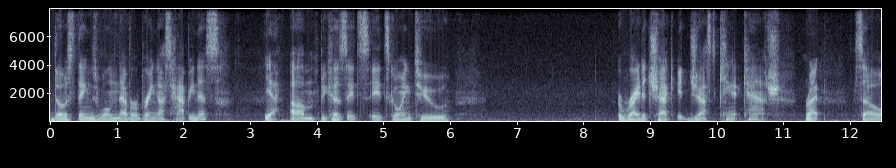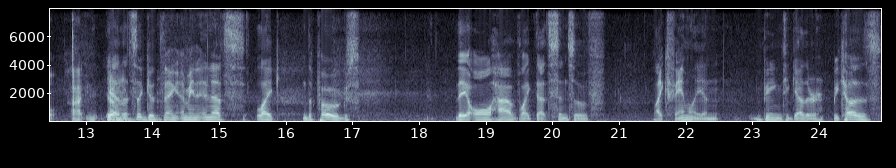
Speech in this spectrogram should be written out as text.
those things will never bring us happiness yeah. um, because it's it's going to write a check it just can't cash. Right. So I, I Yeah, don't that's a good thing. I mean, and that's like the Pogues. They all have like that sense of like family and being together because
